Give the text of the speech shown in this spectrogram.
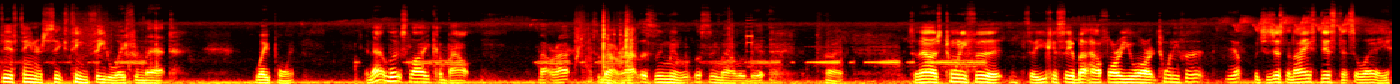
15 or 16 feet away from that waypoint and that looks like about about right It's about right let's zoom in let's zoom out a little bit all right so now there's 20 foot so you can see about how far you are at 20 foot Yep. which is just a nice distance away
